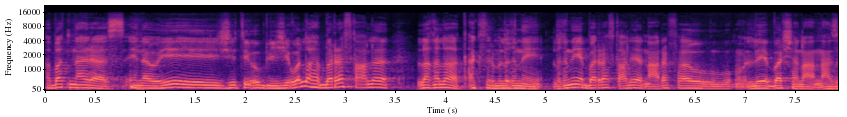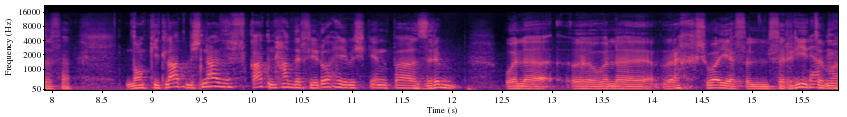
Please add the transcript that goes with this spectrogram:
هبطنا راس. أنا وياه جيتي اوبليجي والله برفت على الأغلاط أكثر من الغناء. الغناء برفت عليها نعرفها ولا برشا نعزفها. دونك كي طلعت باش نعزف قعدت نحضر في روحي باش كان با زرب. ولا ولا رخ شوية في في الريتم.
